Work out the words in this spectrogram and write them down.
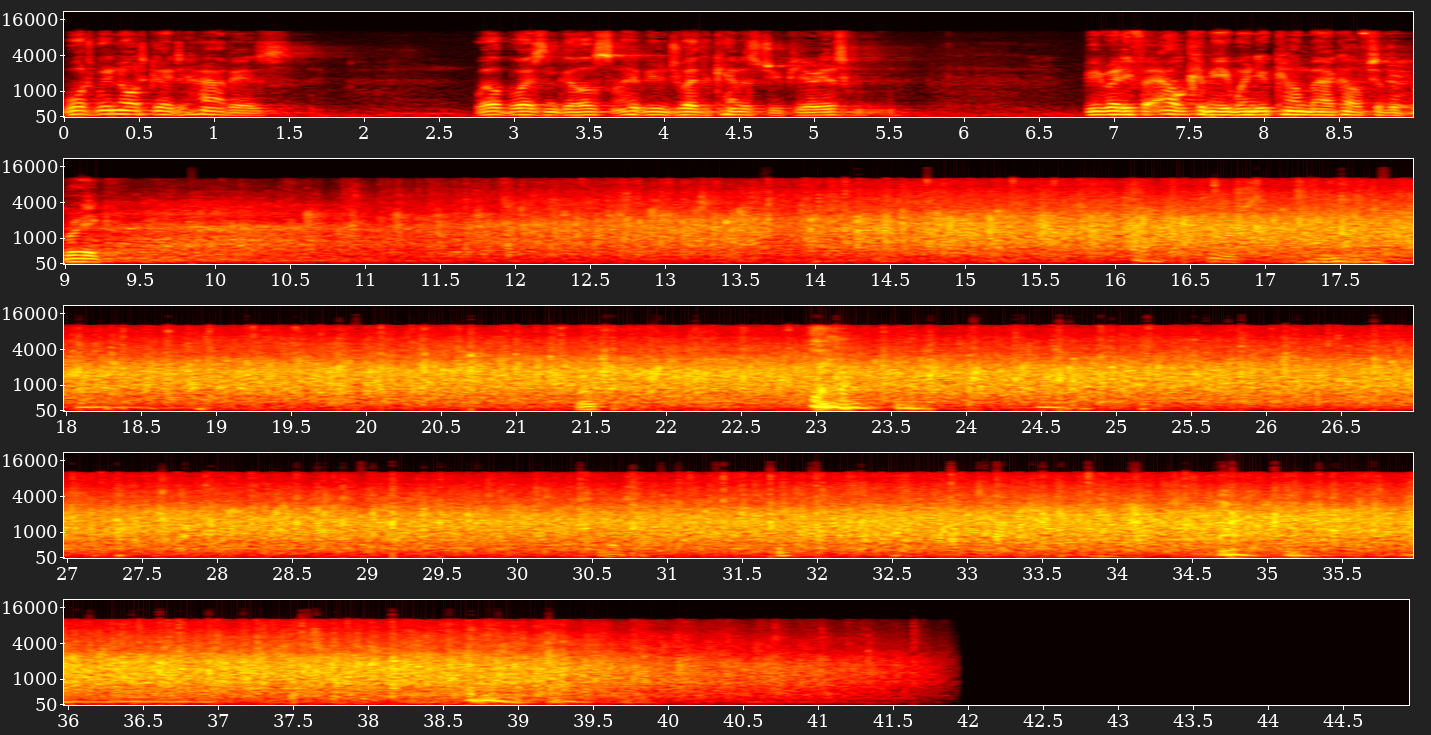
What we're not going to have is, well, boys and girls, I hope you enjoyed the chemistry period. Be ready for alchemy when you come back after the break.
